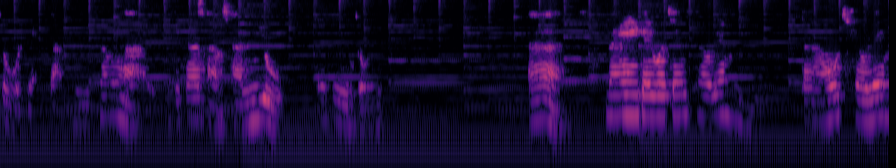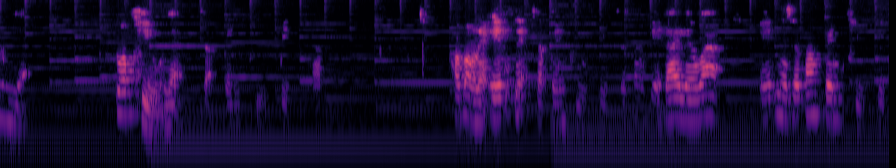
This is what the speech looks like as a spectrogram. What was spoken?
สูตรเนี่ยจะมีเครื่องหมายอินทิกรสามชั้นอยู่ก็คือตรงนี้อ่าใน divergent theorem Gauss theorem เนี่ยตัวผิวเนี่ยจะเป็นผิวปิดครับเขาบอกเนี่ย S เนี่ยจะเป็นผิวปิดจะสังเกตได้เลยว่า S เนี่ยจะต้องเป็นผิวปิด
